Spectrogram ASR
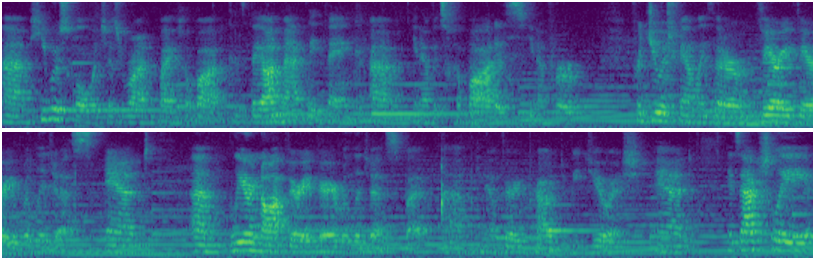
um, Hebrew School, which is run by Chabad, because they automatically think, um, you know, if it's Chabad, it's you know for for Jewish families that are very, very religious. And um, we are not very, very religious, but you know, very proud to be Jewish. And it's actually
